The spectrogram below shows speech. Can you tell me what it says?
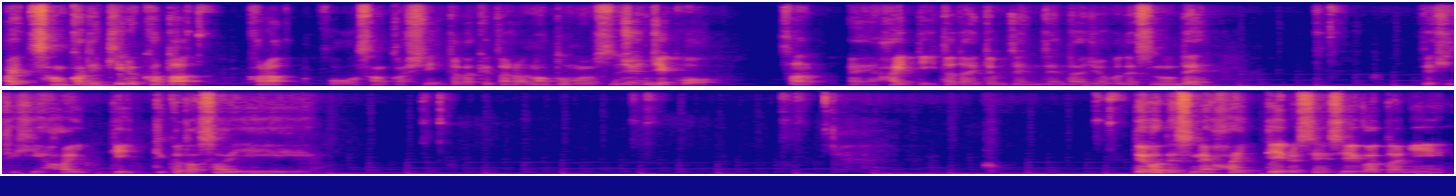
はい、参加できる方からこう参加していただけたらなと思います。順次こうさ、えー、入っていただいても全然大丈夫ですので、ぜひぜひ入っていってください。ではですね、入っている先生方に、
